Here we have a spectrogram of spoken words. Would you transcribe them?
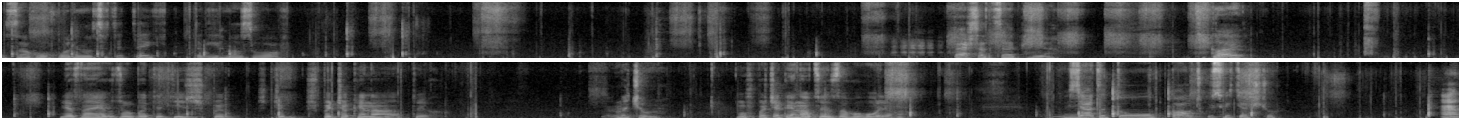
Загоголіно, це ти так їх назвав. Перша цепь є. Чекай. Я знаю, як зробити ті шпи... щеп- шпичаки на тих. На чому? Ну, шпичаки на цих загоголіна. Взяти ту паличку світящу. А. У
